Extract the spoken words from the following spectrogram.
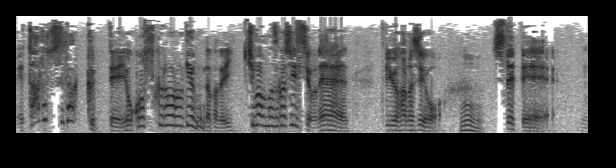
メタルスラッグって横スクロールゲームの中で一番難しいですよねっていう話をうん。してて、うん、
